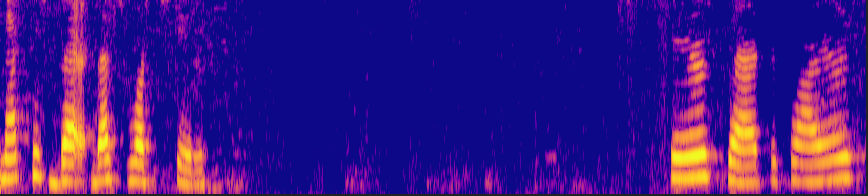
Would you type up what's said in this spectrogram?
next is best worst scale scales that requires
